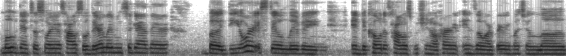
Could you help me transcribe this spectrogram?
moved into sawyer's house so they're living together but dior is still living in dakota's house which you know her and enzo are very much in love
